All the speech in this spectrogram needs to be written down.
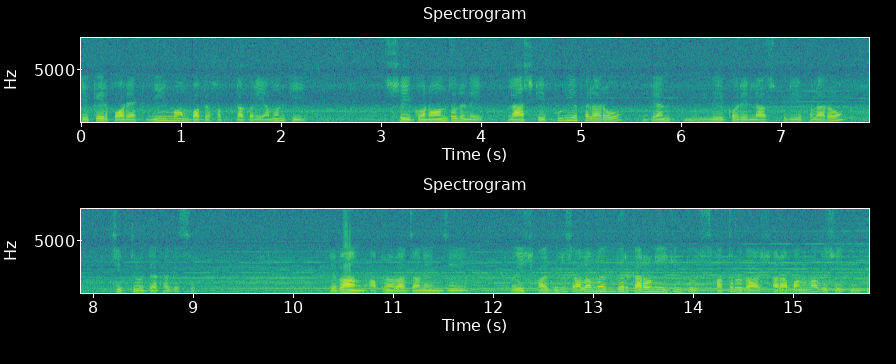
একের পর এক নির্মমভাবে হত্যা করে। এমনকি সেই গণ আন্দোলনে লাশকে পুড়িয়ে ফেলারও ভ্যান নিয়ে করে লাশ পুড়িয়ে ফেলারও চিত্র দেখা গেছে। এবং আপনারা জানেন যে ওই সাজিরুস আলমদের কারণেই কিন্তু ছাত্ররা সারা বাংলাদেশে কিন্তু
